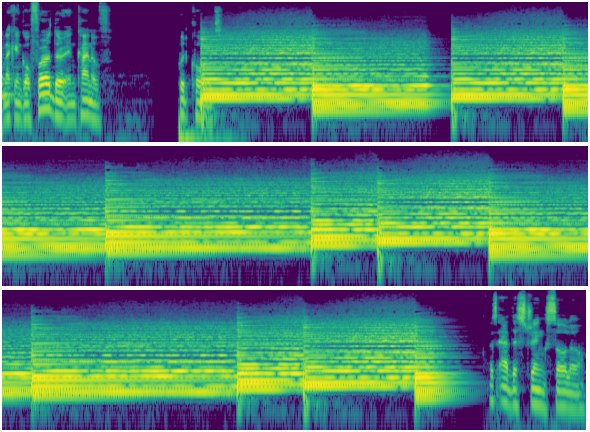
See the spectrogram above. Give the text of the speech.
And I can go further and kind of put chords. Let's add the string solo.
